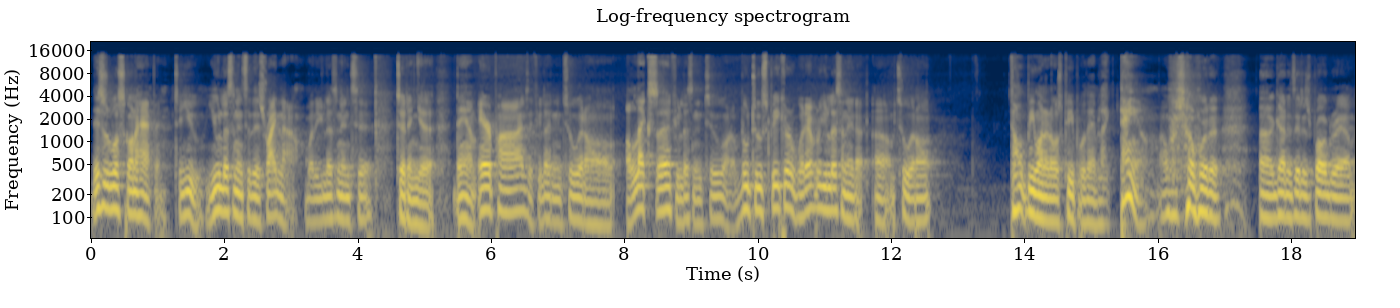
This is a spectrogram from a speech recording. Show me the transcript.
this is what's going to happen to you. You listening to this right now, whether you're listening to, to it in your damn AirPods, if you're listening to it on Alexa, if you're listening to on a Bluetooth speaker, whatever you're listening to, um, to it on, don't be one of those people that be like, damn, I wish I would have uh, got into this program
